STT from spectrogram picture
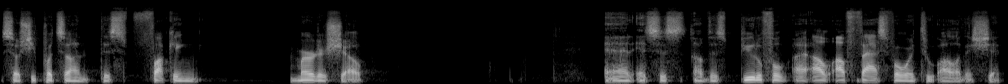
So she puts on this fucking murder show and it's just of this beautiful. I'll, I'll fast forward through all of this shit.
